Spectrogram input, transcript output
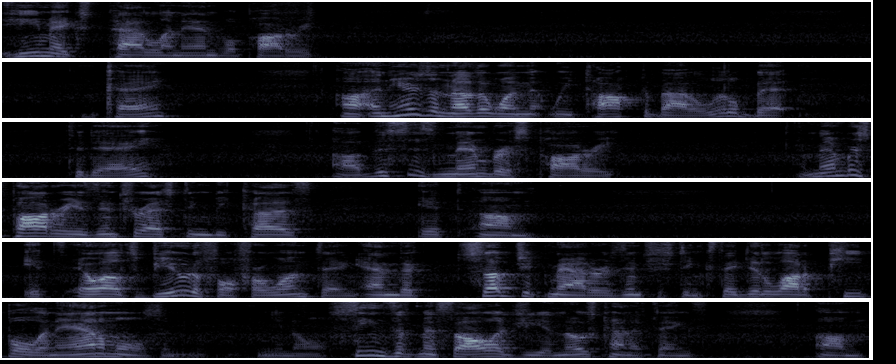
he makes paddle and anvil pottery. Okay. Uh, and here's another one that we talked about a little bit today. Uh, this is Mimbres pottery. Mimbres pottery is interesting because it um, it's well, it's beautiful for one thing, and the subject matter is interesting because they did a lot of people and animals and you know scenes of mythology and those kind of things. Um,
